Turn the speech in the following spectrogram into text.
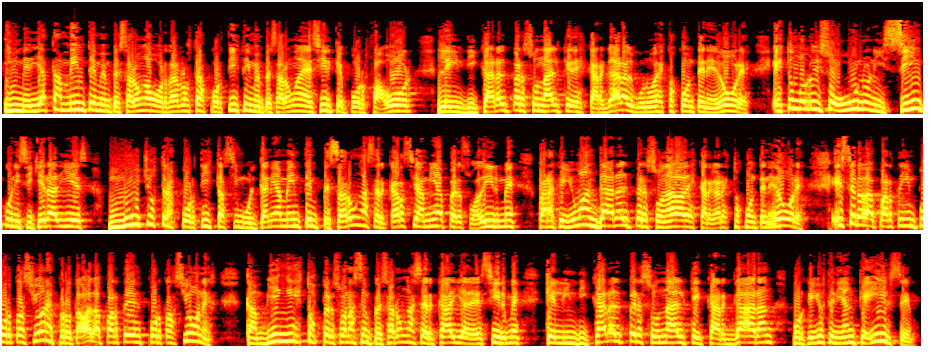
Inmediatamente me empezaron a abordar los transportistas y me empezaron a decir que por favor le indicara al personal que descargara alguno de estos contenedores. Esto no lo hizo uno, ni cinco, ni siquiera diez. Muchos transportistas simultáneamente empezaron a acercarse a mí a persuadirme para que yo mandar al personal a descargar estos contenedores. Esa era la parte de importaciones, pero estaba la parte de exportaciones. También estas personas se empezaron a acercar y a decirme que le indicara al personal que cargaran porque ellos tenían que irse.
